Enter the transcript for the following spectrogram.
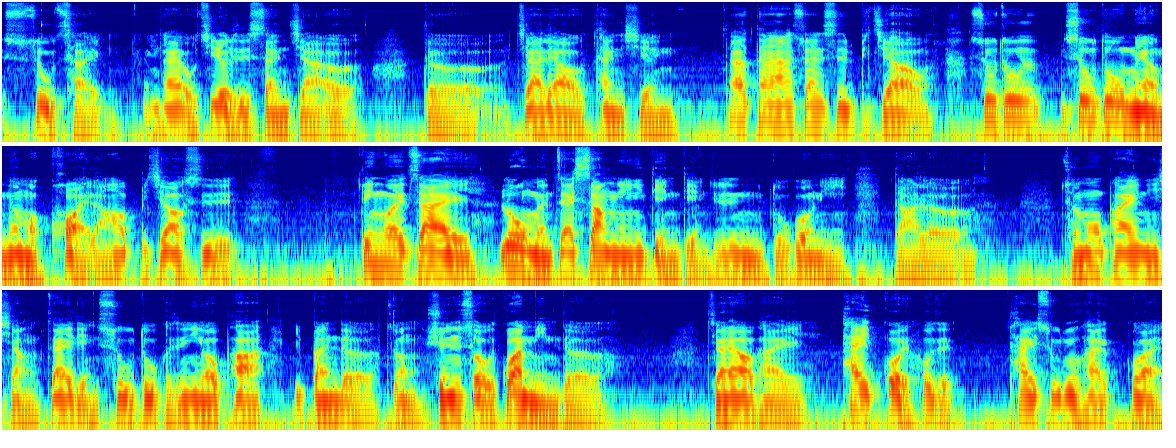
素材，应该我记得是三加二的加料碳纤。那但它算是比较速度速度没有那么快，然后比较是定位在入门在上面一点点，就是你如果你打了纯木拍，你想再一点速度，可是你又怕一般的这种选手冠名的加料拍太贵或者太速度太快，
